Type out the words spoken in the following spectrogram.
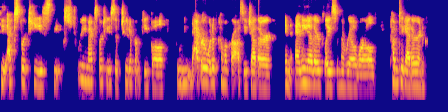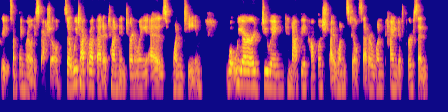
the expertise, the extreme expertise of two different people who never would have come across each other in any other place in the real world come together and create something really special. So we talk about that a ton internally as one team what we are doing cannot be accomplished by one skill set or one kind of person.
